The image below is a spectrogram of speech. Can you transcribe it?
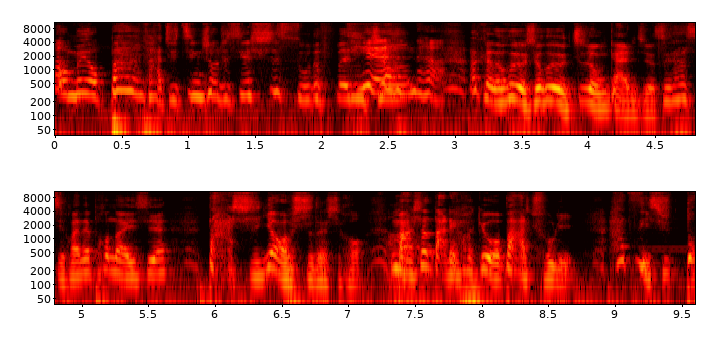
我没有办法去经受这些世俗的纷争。她可能会有时候会有这种感觉，所以她喜欢在碰到一些大事要事的时候，马上打电话给我爸处理，她自己其实都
